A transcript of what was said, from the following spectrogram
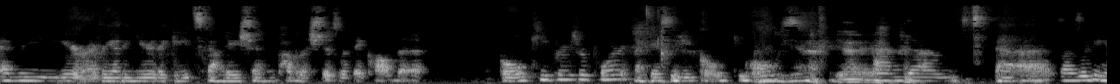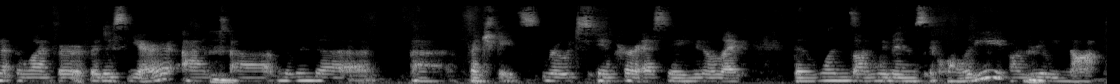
every year, every other year, the Gates Foundation publishes what they call the goalkeepers report, like SDG goalkeepers. Oh yeah, yeah, yeah. And um, uh, so I was looking at the one for, for this year, and Mm. uh, Melinda uh, French Gates wrote in her essay, you know, like the ones on women's equality are Mm. really not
